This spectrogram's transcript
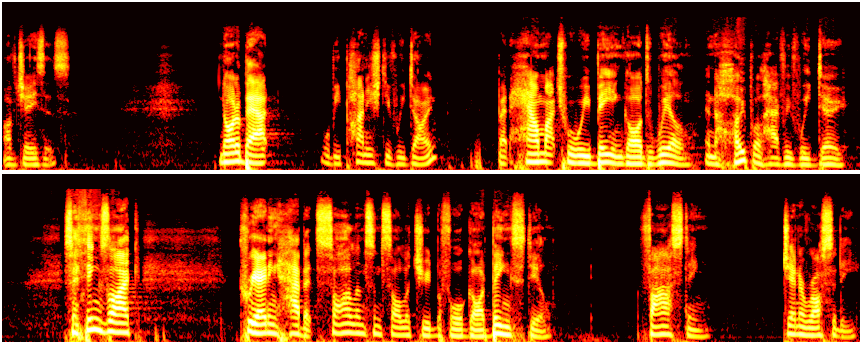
of Jesus. Not about we'll be punished if we don't, but how much will we be in God's will and the hope we'll have if we do. So things like creating habits, silence and solitude before God, being still, fasting, generosity,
